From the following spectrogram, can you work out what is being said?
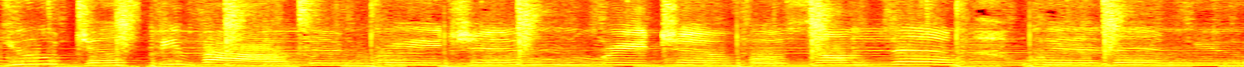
You just be vibing, reaching, reaching for something within you.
